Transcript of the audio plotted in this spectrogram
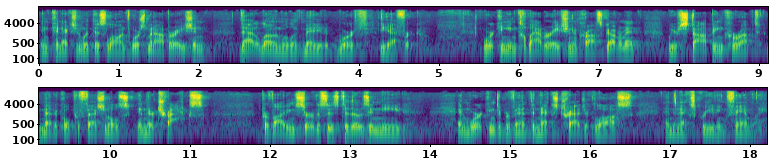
in connection with this law enforcement operation, that alone will have made it worth the effort. Working in collaboration across government, we are stopping corrupt medical professionals in their tracks, providing services to those in need, and working to prevent the next tragic loss and the next grieving family.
